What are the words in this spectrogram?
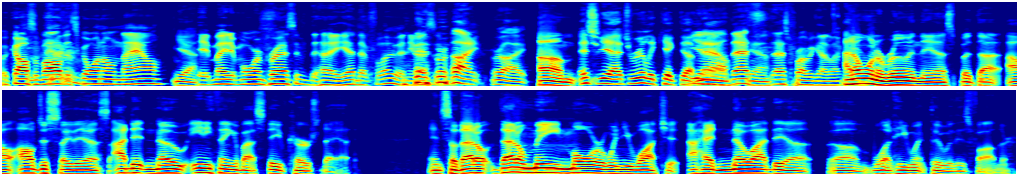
because of all that's going on now. Yeah. It made it more impressive that hey, he had that flu and he has right, right. Um, It's yeah, it's really kicked up yeah, now. that's yeah. that's probably got like I don't want to ruin this, but I- I'll I'll just say this: I didn't know anything about Steve Kerr's dad, and so that'll that'll mean Mm-hmm. more when you watch it. I had no idea um, what he went through with his father.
